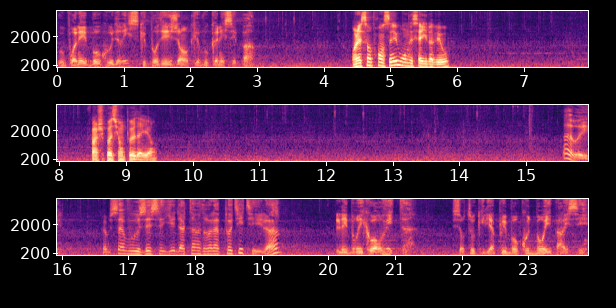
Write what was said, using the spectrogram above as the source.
Vous prenez beaucoup de risques pour des gens que vous connaissez pas. On laisse en français ou on essaye la VO Enfin, je sais pas si on peut d'ailleurs. Ah oui. Comme ça, vous essayez d'atteindre la petite île, hein? Les bruits courent vite. Surtout qu'il n'y a plus beaucoup de bruit par ici.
